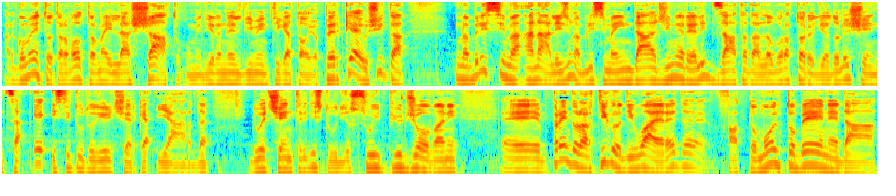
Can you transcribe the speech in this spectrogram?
argomento talvolta ormai lasciato, come dire, nel dimenticatoio, perché è uscita una bellissima analisi, una bellissima indagine realizzata dal Laboratorio di Adolescenza e Istituto di Ricerca IARD, due centri di studio sui più giovani. Eh, prendo l'articolo di Wired fatto molto bene da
